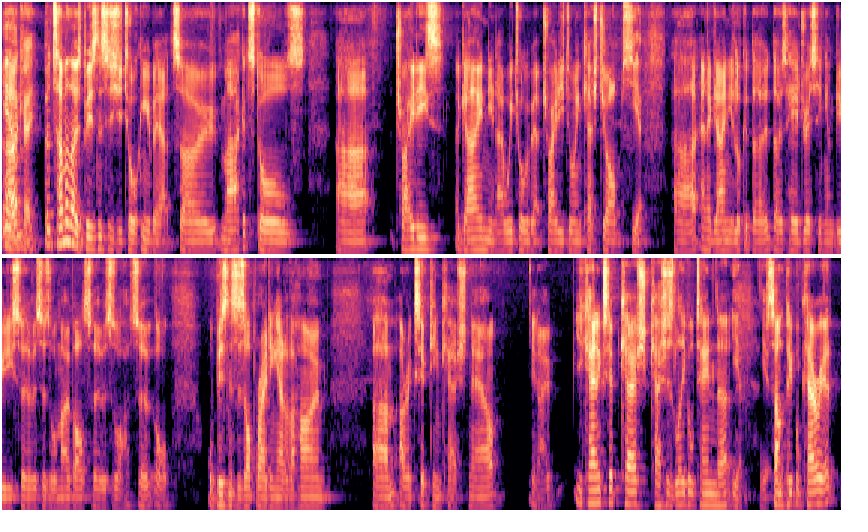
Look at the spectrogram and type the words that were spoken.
Yeah, Um, okay. But some of those businesses you're talking about, so market stalls, Uh, tradies, again, you know, we talk about tradies doing cash jobs. Yeah. Uh, and again, you look at the, those hairdressing and beauty services or mobile services or, or, or businesses operating out of the home um, are accepting cash. Now, you know, you can accept cash. Cash is legal tender. Yeah, yeah. Some people carry it,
